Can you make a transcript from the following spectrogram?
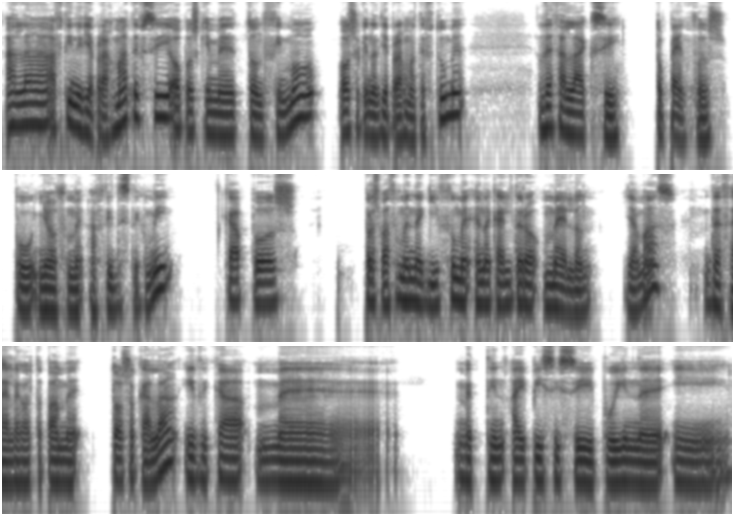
Αλλά αυτή είναι η διαπραγμάτευση, όπως και με τον θυμό, όσο και να διαπραγματευτούμε, δεν θα αλλάξει το πένθος που νιώθουμε αυτή τη στιγμή. Κάπως προσπαθούμε να εγγυηθούμε ένα καλύτερο μέλλον για μας. Δεν θα έλεγα ότι τα πάμε τόσο καλά, ειδικά με, με την IPCC που είναι η,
